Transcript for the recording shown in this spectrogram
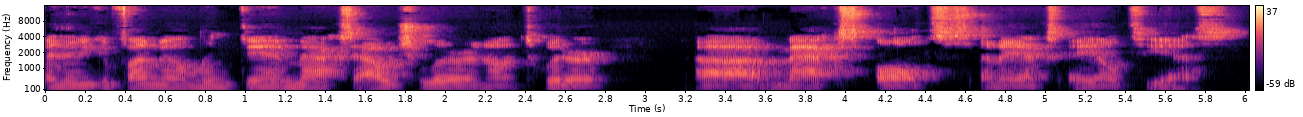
And then you can find me on LinkedIn, Max Altschuler, and on Twitter, uh, Max Alts, M A X A L T S.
